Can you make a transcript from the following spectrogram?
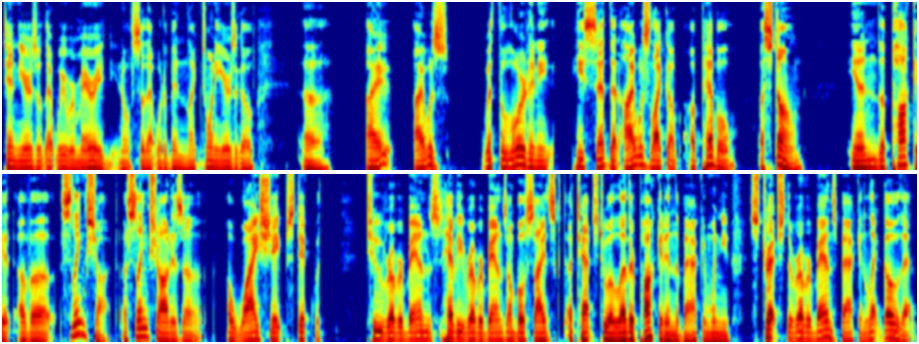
ten years that we were married you know so that would have been like 20 years ago uh i i was with the lord and he he said that i was like a, a pebble a stone in the pocket of a slingshot a slingshot is a a y-shaped stick with two rubber bands, heavy rubber bands on both sides attached to a leather pocket in the back. And when you stretch the rubber bands back and let go, that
